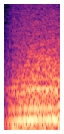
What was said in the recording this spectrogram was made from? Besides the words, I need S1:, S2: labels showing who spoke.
S1: Mm-hmm.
